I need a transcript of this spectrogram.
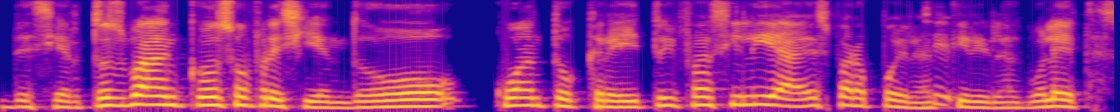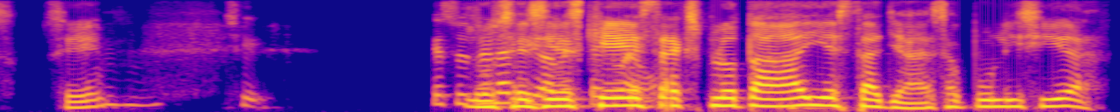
de ciertos bancos ofreciendo cuanto crédito y facilidades para poder Sí, adquirir las boletas, ¿sí? ujú, sí. Eso es No sé si es que está explotada y estallada esa publicidad.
